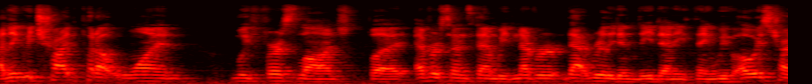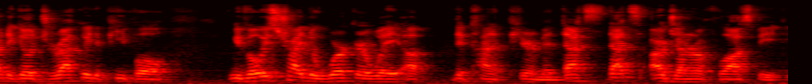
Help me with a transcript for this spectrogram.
I think we tried to put out one when we first launched, but ever since then we've never. That really didn't lead to anything. We've always tried to go directly to people. We've always tried to work our way up the kind of pyramid. That's that's our general philosophy.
